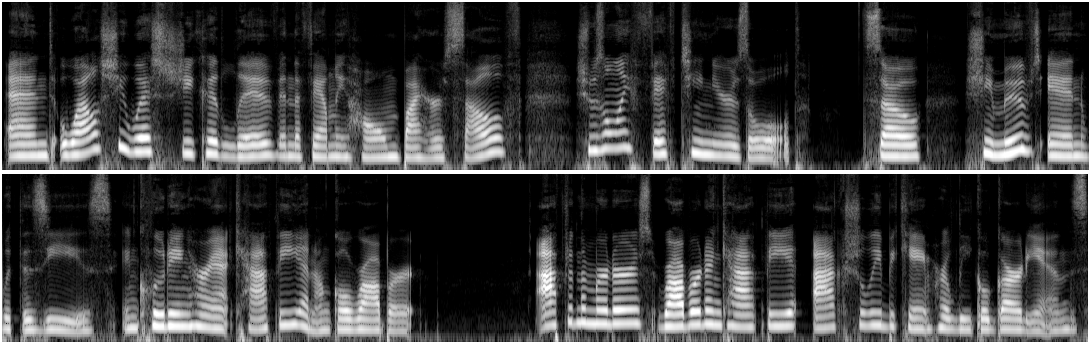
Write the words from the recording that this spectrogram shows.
And while she wished she could live in the family home by herself, she was only 15 years old. So she moved in with the Z's, including her Aunt Kathy and Uncle Robert. After the murders, Robert and Kathy actually became her legal guardians,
